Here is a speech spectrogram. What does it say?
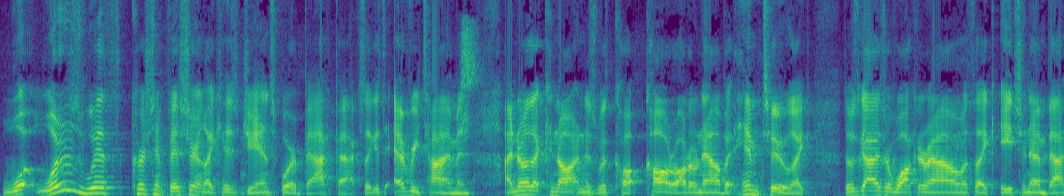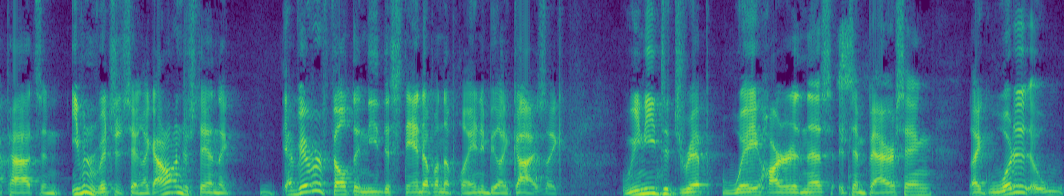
what what is with Christian Fischer and like his JanSport backpacks? Like it's every time. And I know that Connauton is with Co- Colorado now, but him too. Like those guys are walking around with like H and M backpacks, and even Richardson. Like I don't understand. Like have you ever felt the need to stand up on the plane and be like, guys, like we need to drip way harder than this. It's embarrassing. Like, what is?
